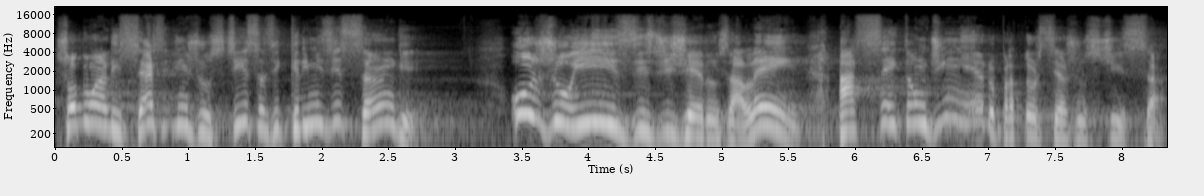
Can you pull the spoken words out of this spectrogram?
sob um alicerce de injustiças e crimes de sangue. Os juízes de Jerusalém aceitam dinheiro para torcer a justiça.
